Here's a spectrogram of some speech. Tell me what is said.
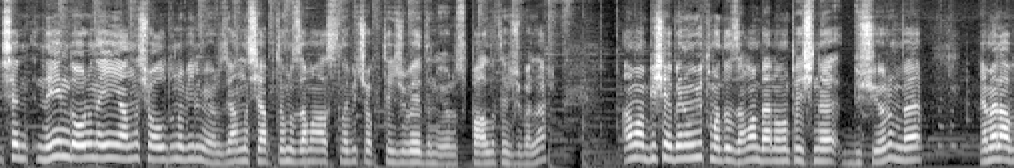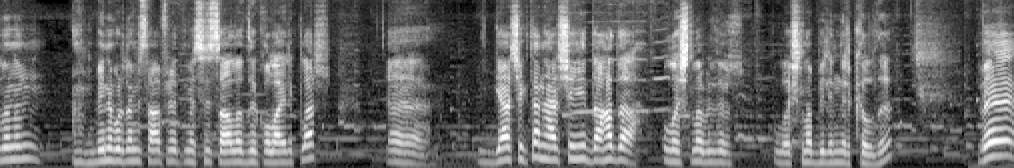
işte neyin doğru neyin yanlış olduğunu bilmiyoruz. Yanlış yaptığımız zaman aslında birçok tecrübe ediniyoruz, pahalı tecrübeler. Ama bir şey beni uyutmadığı zaman ben onun peşine düşüyorum ve Emel ablanın beni burada misafir etmesi sağladığı kolaylıklar e, gerçekten her şeyi daha da ulaşılabilir, ulaşılabilir kıldı. Ve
